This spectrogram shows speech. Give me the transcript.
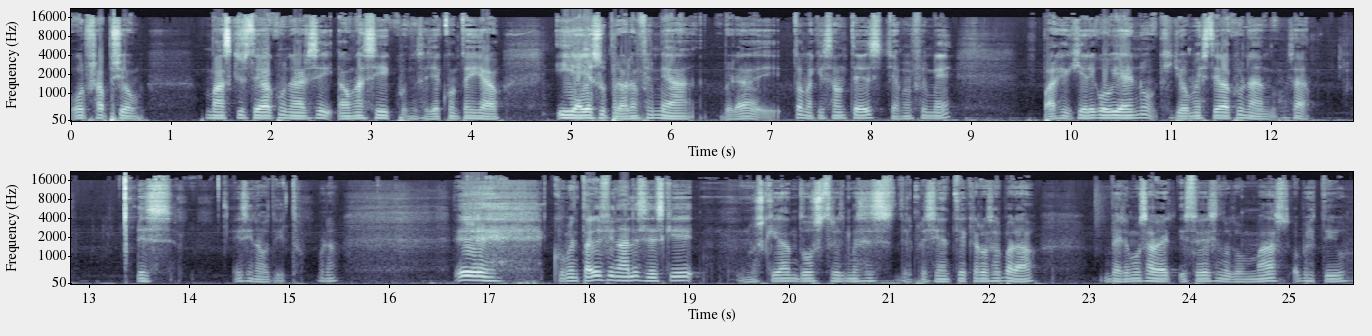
otra opción más que usted vacunarse aún así cuando se haya contagiado y haya superado la enfermedad, ¿verdad? Toma, aquí está un test, ya me enfermé, para que quiere el gobierno que yo me esté vacunando. O sea, es, es inaudito, ¿verdad? Eh, comentarios finales es que nos quedan dos, tres meses del presidente Carlos Alvarado. Veremos a ver, estoy haciendo lo más objetivo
